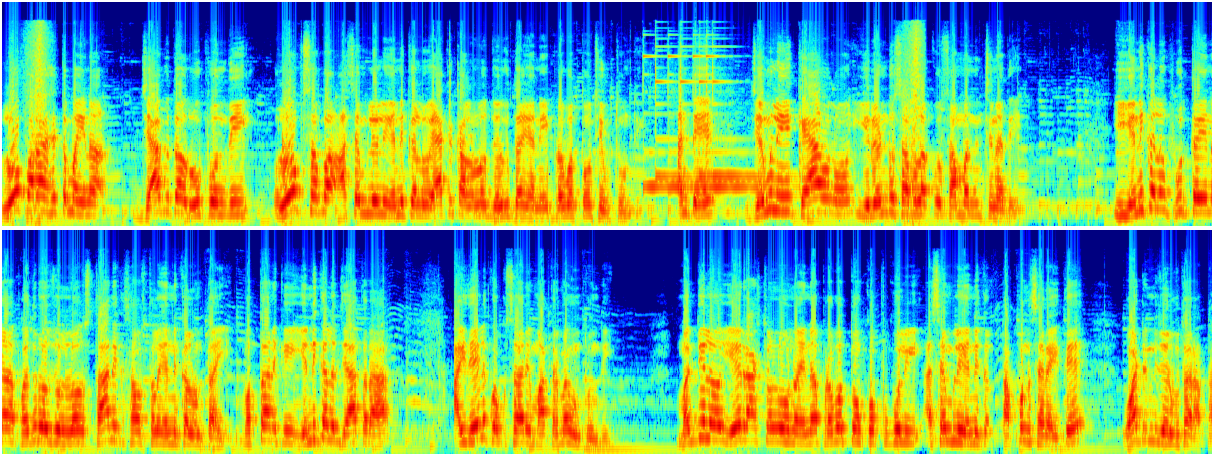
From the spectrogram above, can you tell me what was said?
లోపరాహితమైన జాబితా రూపొంది లోక్సభ అసెంబ్లీలు ఎన్నికలు ఏకకాలంలో జరుగుతాయని ప్రభుత్వం చెబుతుంది. అంటే జమిలి కేవలం ఈ రెండు సభలకు సంబంధించినది. ఈ ఎన్నికలు పూర్తయిన పది రోజుల్లో స్థానిక సంస్థల ఎన్నికలు ఉంటాయి మొత్తానికి ఎన్నికల జాతర ఐదేళ్ళకు ఒకసారి మాత్రమే ఉంటుంది. మధ్యలో ఏ రాష్ట్రంలోనైనా ప్రభుత్వం కొప్పుకూలి అసెంబ్లీ ఎన్నికలు తప్పనిసరి అయితే వాటిని జరుపుతారట.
